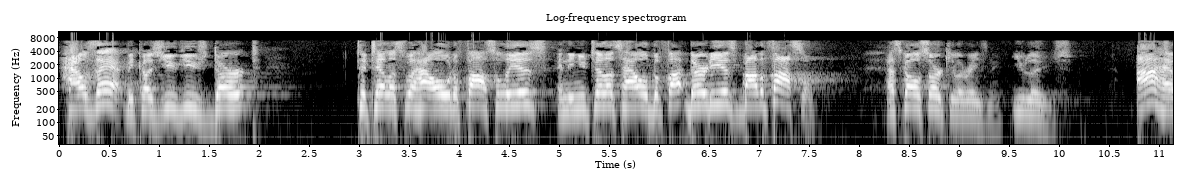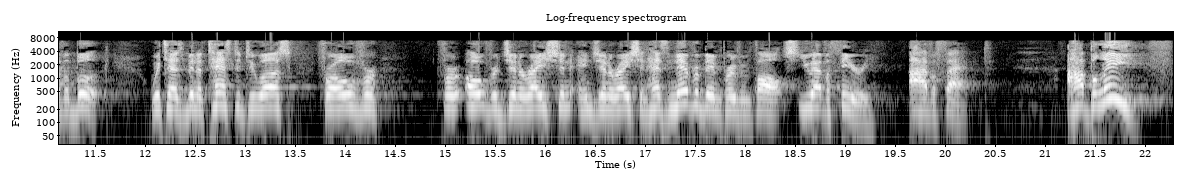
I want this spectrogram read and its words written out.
How's that? Because you use dirt to tell us how old a fossil is, and then you tell us how old the fo- dirt is by the fossil. That's called circular reasoning. You lose. I have a book which has been attested to us for over for over generation and generation has never been proven false. You have a theory. I have a fact. I believe.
